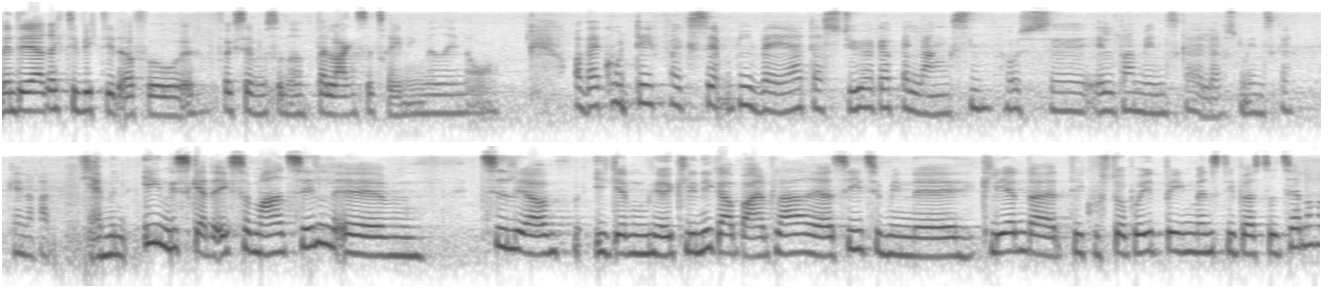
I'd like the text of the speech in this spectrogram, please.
Men det er rigtig vigtigt at få for eksempel sådan noget balancetræning med ind over. Og hvad kunne det for eksempel være, der styrker balancen hos ældre mennesker eller hos mennesker generelt? Jamen egentlig skal der ikke så meget til. Øhm, tidligere igennem klinikarbejde plejede jeg at sige til mine klienter, at de kunne stå på et ben, mens de børstede tænder.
